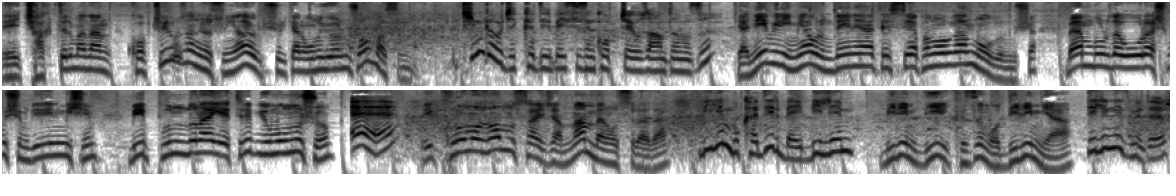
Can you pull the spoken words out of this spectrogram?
E, çaktırmadan kopçaya uzanıyorsun ya öpüşürken onu görmüş olmasınlar. Kim görecek Kadir Bey sizin kopçaya uzandığınızı? Ya ne bileyim yavrum DNA testi yapan organ mı olurmuş ya? Ben burada uğraşmışım, didinmişim. Bir punduna getirip yumulmuşum. E E kromozom mu sayacağım lan ben o sırada? bilim bu Kadir Bey bilim. Bilim değil kızım o dilim ya. Diliniz midir?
